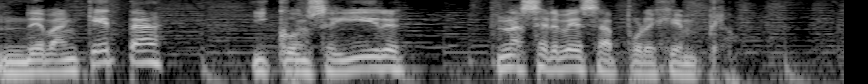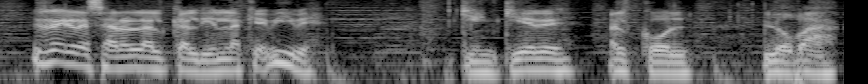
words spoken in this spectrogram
de banqueta y conseguir una cerveza, por ejemplo. Y regresar a la alcaldía en la que vive. Quien quiere alcohol lo va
